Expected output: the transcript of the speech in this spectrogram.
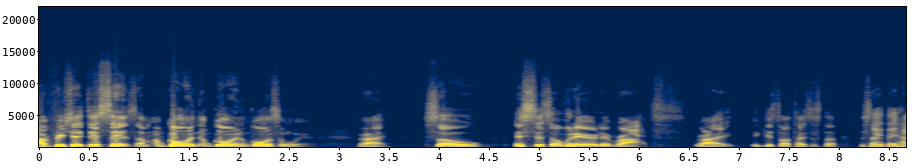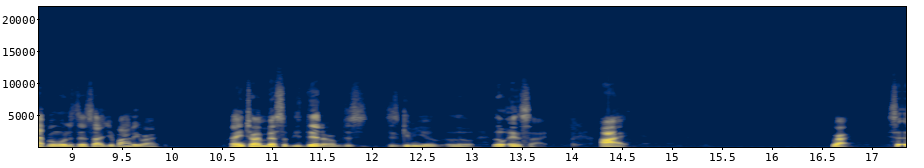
I appreciate the assist. I'm, I'm going, I'm going, I'm going somewhere, right? So it sits over there and it rots, right? It gets all types of stuff. The same thing happens when it's inside your body, right? I ain't trying to mess up your dinner. I'm just just giving you a little little insight. All right. Right. So,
